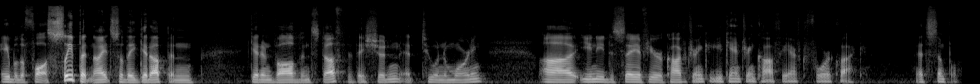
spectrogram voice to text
able to fall asleep at night, so they get up and get involved in stuff that they shouldn't at 2 in the morning. Uh, you need to say if you're a coffee drinker, you can't drink coffee after 4 o'clock. That's simple.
